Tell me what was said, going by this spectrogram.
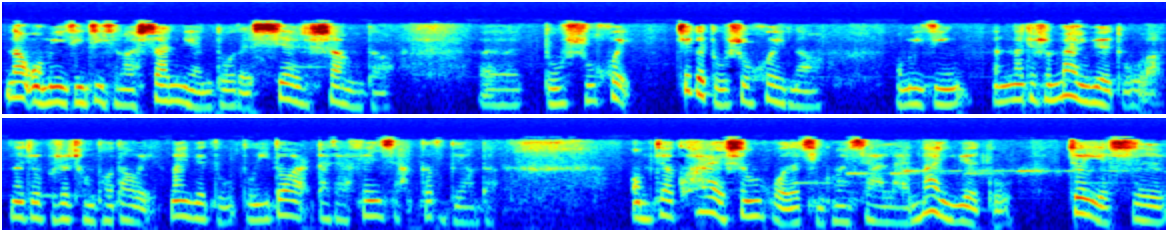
那我们已经进行了三年多的线上的呃读书会，这个读书会呢。我们已经，那就是慢阅读了，那就不是从头到尾慢阅读，读一段，大家分享各种各样的。我们在快生活的情况下来慢阅读，这也是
